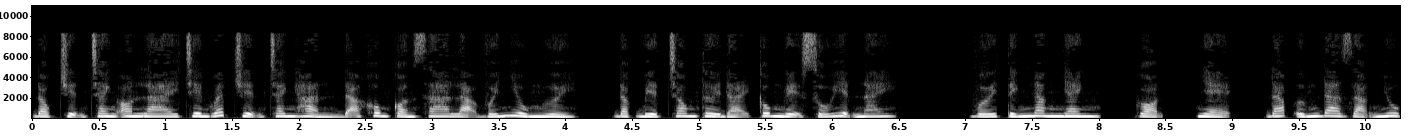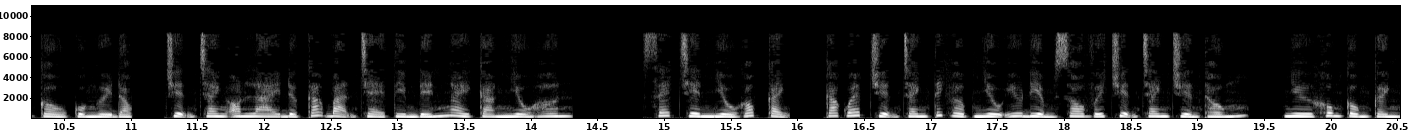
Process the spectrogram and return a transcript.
Đọc truyện tranh online trên web truyện tranh hẳn đã không còn xa lạ với nhiều người, đặc biệt trong thời đại công nghệ số hiện nay. Với tính năng nhanh, gọn, nhẹ, đáp ứng đa dạng nhu cầu của người đọc, truyện tranh online được các bạn trẻ tìm đến ngày càng nhiều hơn. Xét trên nhiều góc cạnh, các web truyện tranh tích hợp nhiều ưu điểm so với truyện tranh truyền thống, như không cồng kềnh,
